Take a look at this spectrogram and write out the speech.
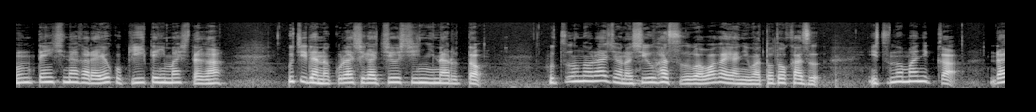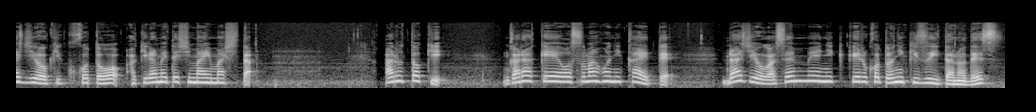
運転しながらよく聞いていましたがうちでの暮らしが中心になると普通のラジオの周波数は我が家には届かずいつの間にかラジオを聴くことを諦めてしまいました。ある時ガラケーをスマホに変えてラジオが鮮明に聞けることに気づいたのです。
